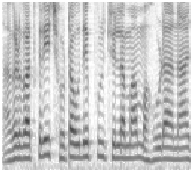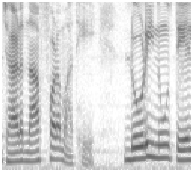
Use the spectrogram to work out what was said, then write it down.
આગળ વાત કરીએ છોટાઉદેપુર જિલ્લામાં મહુડાના ઝાડના ફળમાંથી. ડોળીનું તેલ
